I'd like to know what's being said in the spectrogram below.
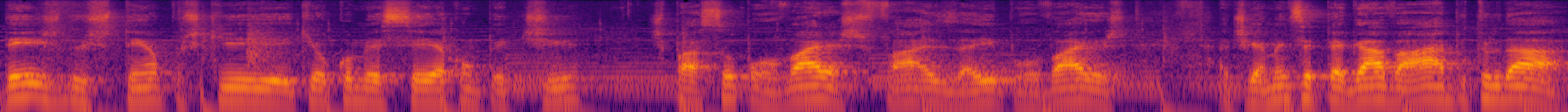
desde os tempos que, que eu comecei a competir. A gente passou por várias fases aí, por várias. Antigamente você pegava árbitro da,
